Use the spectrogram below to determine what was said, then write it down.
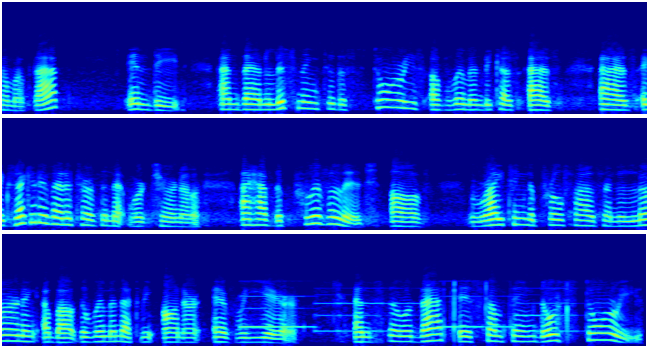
some of that, indeed. And then listening to the stories of women, because as as executive editor of the Network Journal, I have the privilege of writing the profiles and learning about the women that we honor every year. And so that is something, those stories,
